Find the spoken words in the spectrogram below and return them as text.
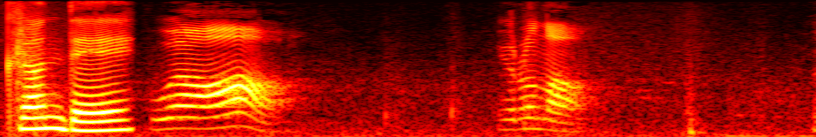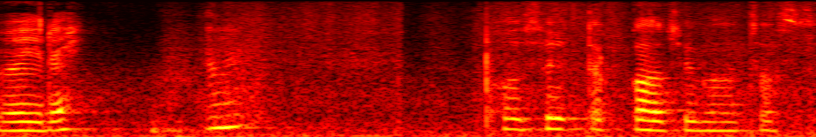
그런데 뭐야? 일어나. 왜 이래? 벗을 때까지 맞았어.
